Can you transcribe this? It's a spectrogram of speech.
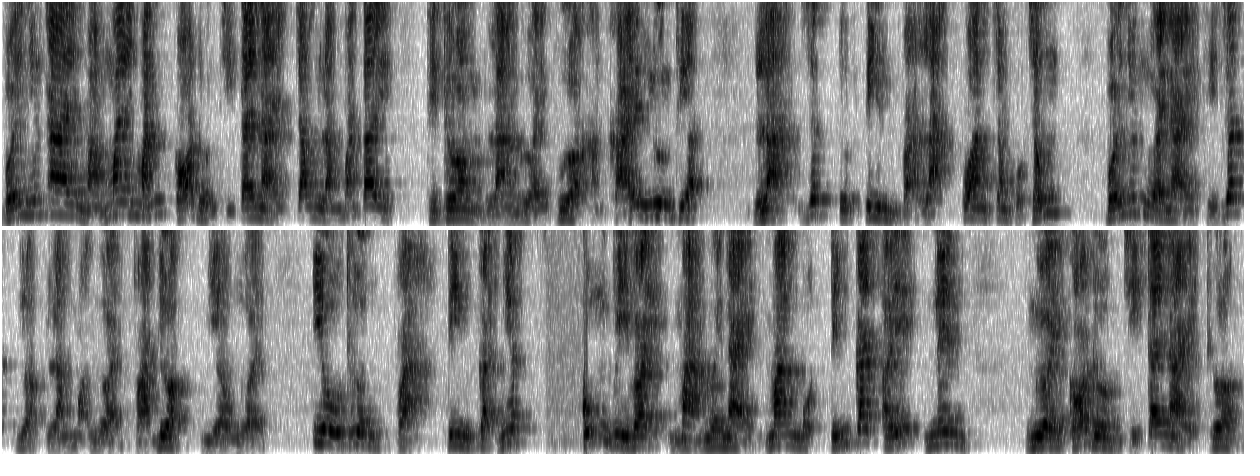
với những ai mà may mắn có đường chỉ tay này trong lòng bàn tay, thì thường là người vừa khẳng khái lương thiện, lại rất tự tin và lạc quan trong cuộc sống. Với những người này thì rất được lòng mọi người và được nhiều người yêu thương và tin cậy nhất. Cũng vì vậy mà người này mang một tính cách ấy nên người có đường chỉ tay này thường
